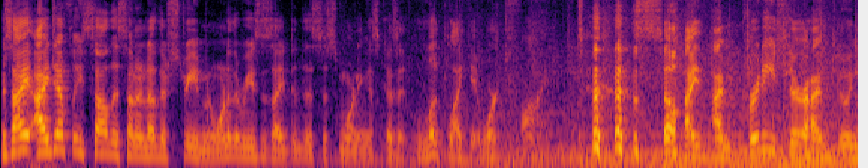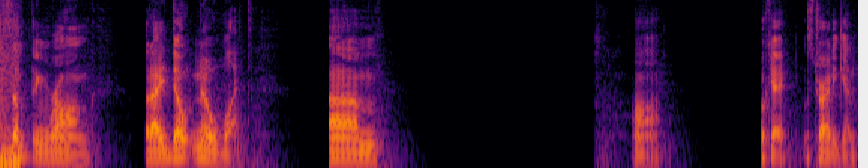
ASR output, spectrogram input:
Because I, I definitely saw this on another stream, and one of the reasons I did this this morning is because it looked like it worked fine. so I, I'm pretty sure I'm doing something wrong, but I don't know what. Um. Huh. Okay, let's try it again.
